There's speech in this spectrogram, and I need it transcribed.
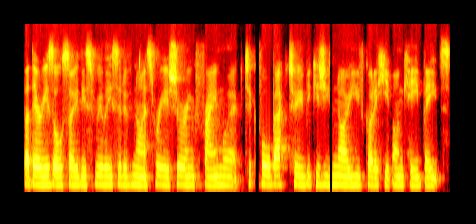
but there is also this really sort of nice, reassuring framework to fall back to because you know you've got to hit on key beats.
